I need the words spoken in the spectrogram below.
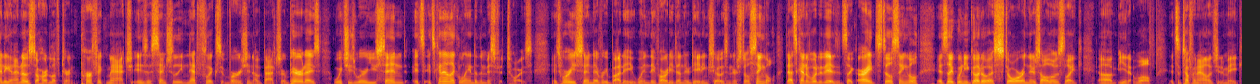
and again, I know this is a hard left turn. Perfect Match is essentially Netflix version of Bachelor in Paradise, which is where you send it's it's kind of like Land of the Misfit Toys. It's where you send everybody when they've already done their dating shows and they're still single. That's kind of what it is. It's like, all right, still single. It's like when you go to a store and there's all those like, um, you know, well, it's a tough analogy to make.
